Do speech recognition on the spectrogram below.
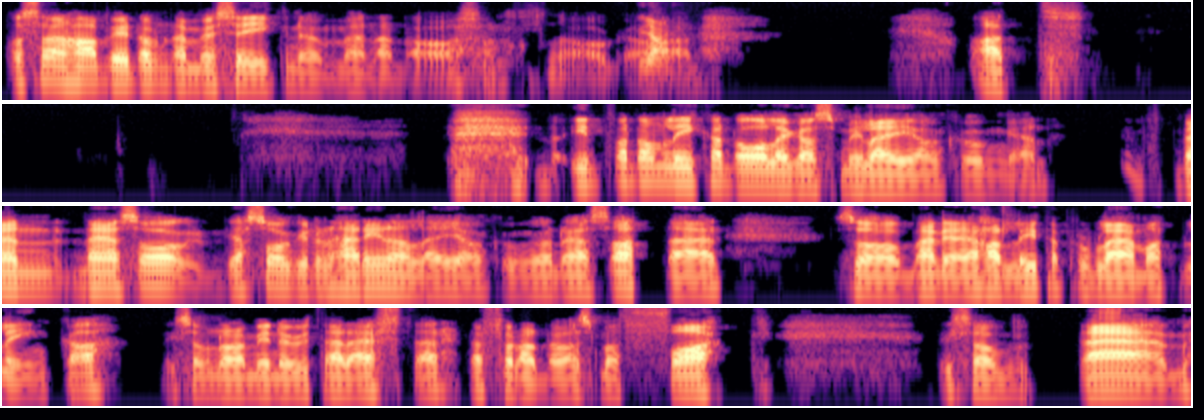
och sen har vi de där musiknumren då. Så, oh. Ja. Att inte var de lika dåliga som i Lejonkungen. Men när jag såg, jag såg ju den här innan Lejonkungen och när jag satt där så men jag hade lite problem att blinka liksom några minuter efter. Därför att det var som att fuck liksom damn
